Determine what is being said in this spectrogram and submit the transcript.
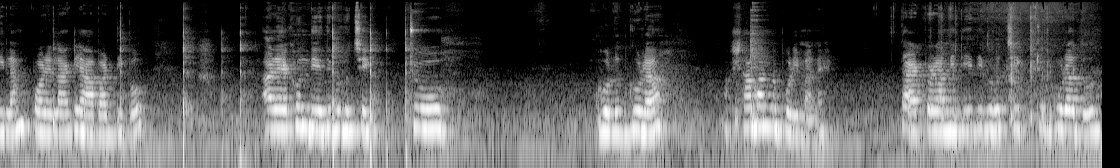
দিলাম, পরে লাগলে আবার দিব। আর এখন দিয়ে দিব হচ্ছে একটু হলুদ গুঁড়া, সামান্য পরিমাণে। তারপর আমি দিয়ে দিব হচ্ছে একটু গুঁড়া দুধ।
